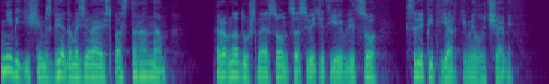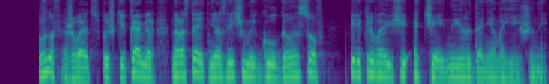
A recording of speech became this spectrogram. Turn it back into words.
невидящим взглядом озираясь по сторонам. Равнодушное солнце светит ей в лицо, слепит яркими лучами. Вновь оживают вспышки камер, нарастает неразличимый гул голосов, перекрывающий отчаянные рыдания моей жены.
